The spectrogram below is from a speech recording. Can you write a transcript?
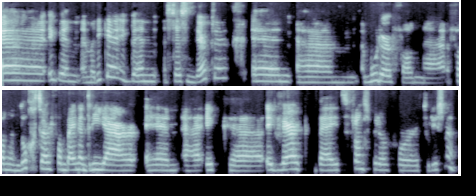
Uh, ik ben Marieke, ik ben 36 en um, moeder van, uh, van een dochter van bijna drie jaar. En uh, ik, ik werk bij het Frans Bureau voor Toerisme.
